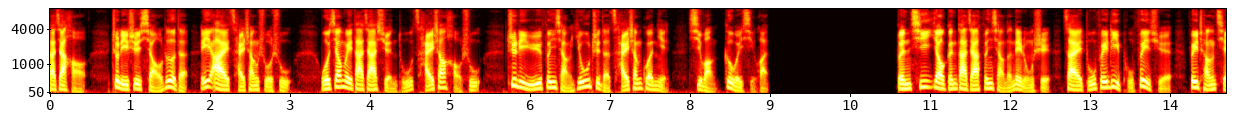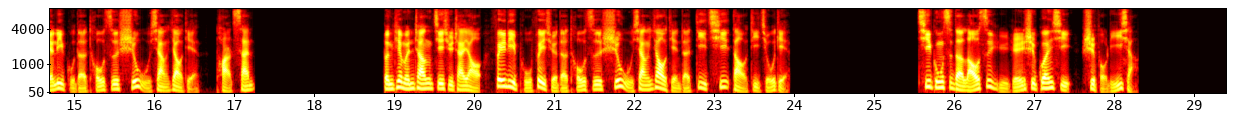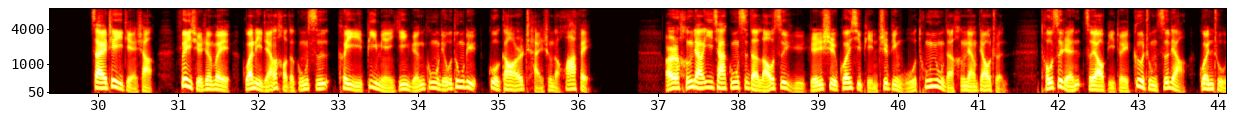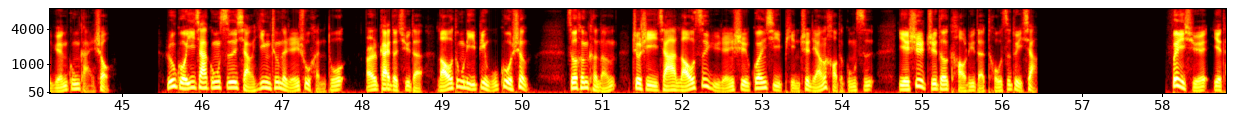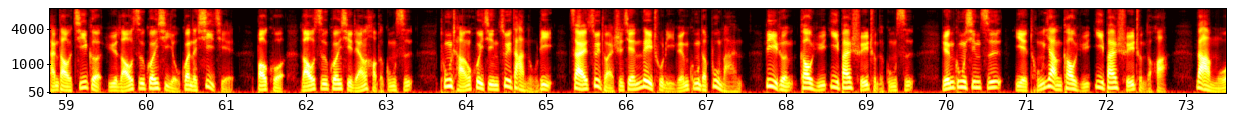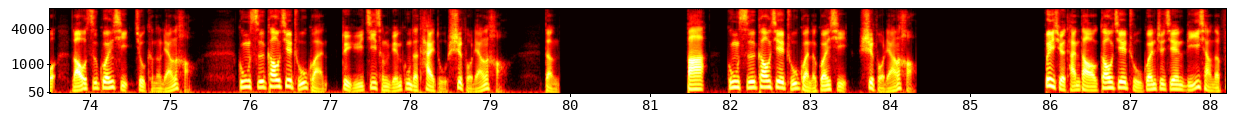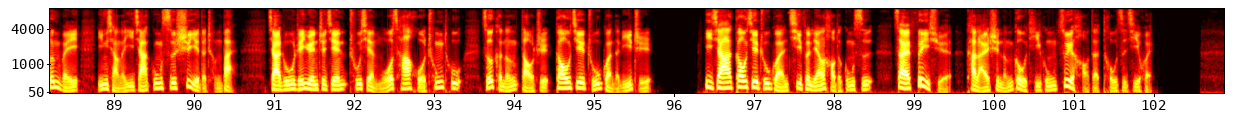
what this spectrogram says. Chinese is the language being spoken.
大家好，这里是小乐的 AI 财商说书，我将为大家选读财商好书，致力于分享优质的财商观念，希望各位喜欢。本期要跟大家分享的内容是在读飞利浦费雪非常潜力股的投资十五项要点 Part 三。本篇文章接续摘要飞利浦费雪的投资十五项要点的第七到第九点。七公司的劳资与人事关系是否理想？在这一点上，费雪认为，管理良好的公司可以避免因员工流动率过高而产生的花费。而衡量一家公司的劳资与人事关系品质并无通用的衡量标准，投资人则要比对各种资料，关注员工感受。如果一家公司想应征的人数很多，而该地区的劳动力并无过剩，则很可能这是一家劳资与人事关系品质良好的公司，也是值得考虑的投资对象。费雪也谈到几个与劳资关系有关的细节，包括劳资关系良好的公司通常会尽最大努力在最短时间内处理员工的不满；利润高于一般水准的公司，员工薪资也同样高于一般水准的话，那么劳资关系就可能良好。公司高阶主管对于基层员工的态度是否良好等。八、公司高阶主管的关系是否良好？费雪谈到，高阶主管之间理想的氛围影响了一家公司事业的成败。假如人员之间出现摩擦或冲突，则可能导致高阶主管的离职。一家高阶主管气氛良好的公司，在费雪看来是能够提供最好的投资机会。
